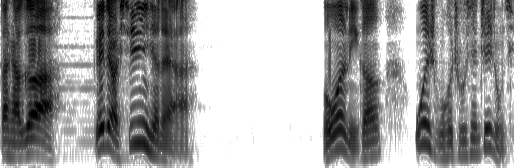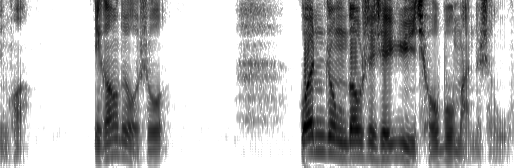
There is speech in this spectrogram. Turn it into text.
大傻哥，给点新鲜的呀！”我问李刚为什么会出现这种情况，李刚对我说：“观众都是些欲求不满的生物。”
